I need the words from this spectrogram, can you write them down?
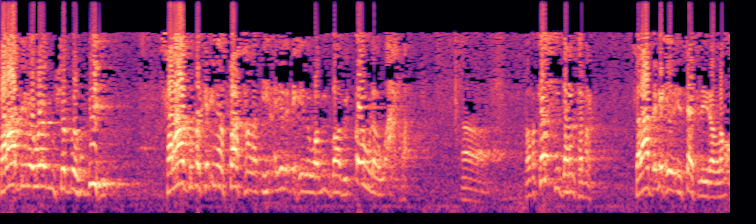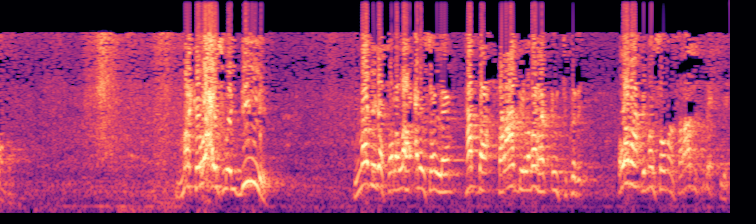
Salaadiina waa mushabbahu bihi. Salaadu marka inaan saasan la dhihin ayada dhexdeeda waa min baabi owla wa axra. Aba ka sii daranta marka. Salaada dhexdeeda in saas la yihahdo lama ogolo marka waxaa isweydiin le nabiga sal اlahu alay wasalam hadda salaadii laba rag oo tukaday. Labaa dhiman sooma salaadii ku dhex jira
